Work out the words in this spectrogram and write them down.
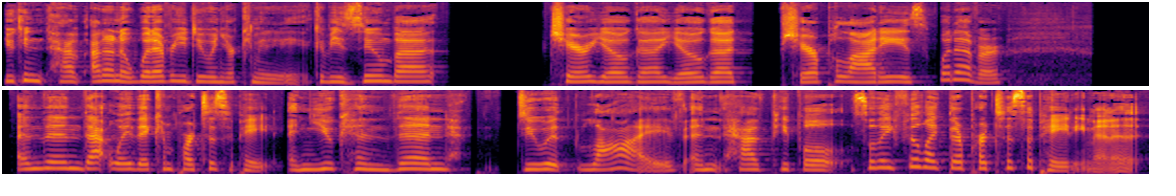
you can have, I don't know, whatever you do in your community. It could be Zumba, chair yoga, yoga, chair Pilates, whatever. And then that way they can participate. And you can then do it live and have people so they feel like they're participating in it.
